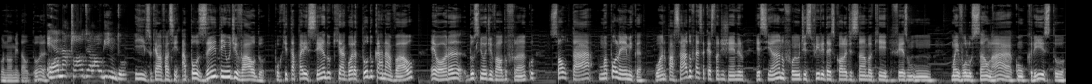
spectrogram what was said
o nome da autora. É Ana Cláudia Laurindo. Isso, que ela fala assim: aposentem o Divaldo, porque tá parecendo que agora todo carnaval é hora do senhor Divaldo Franco soltar uma polêmica. O ano passado foi essa questão de gênero, esse ano foi o desfile da escola de samba que fez um, um, uma evolução lá com o Cristo,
